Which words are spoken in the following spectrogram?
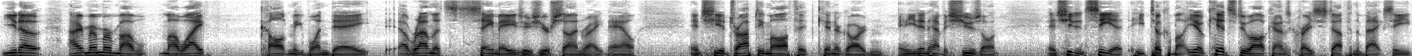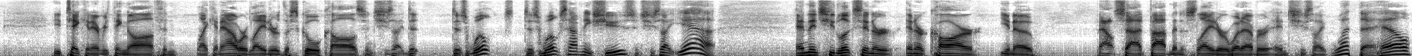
you know, I remember my my wife called me one day around the same age as your son right now, and she had dropped him off at kindergarten, and he didn't have his shoes on and she didn't see it. He took them off. You know, kids do all kinds of crazy stuff in the back seat. He'd taken everything off, and like an hour later, the school calls, and she's like, "Does Wilkes does Wilkes have any shoes?" And she's like, "Yeah." And then she looks in her in her car, you know, outside five minutes later or whatever, and she's like, "What the hell?"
